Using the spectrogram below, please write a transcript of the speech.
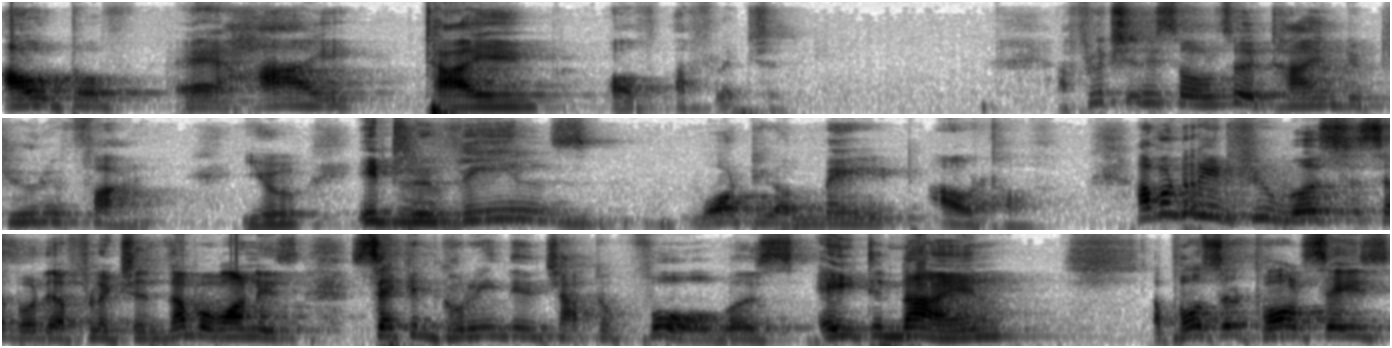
out of a high time of affliction. Affliction is also a time to purify you, it reveals what you are made out of. I want to read a few verses about the affliction. Number one is Second Corinthians chapter 4, verse 8 and 9. Apostle Paul says,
